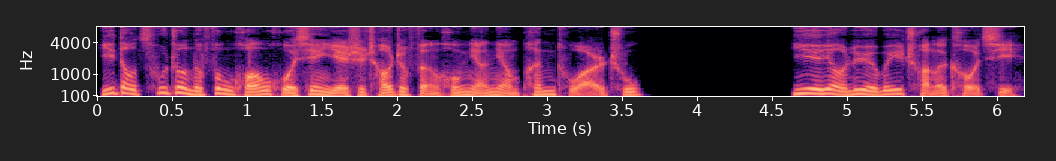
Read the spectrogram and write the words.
一道粗壮的凤凰火线也是朝着粉红娘娘喷吐而出。叶耀略微喘了口气，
